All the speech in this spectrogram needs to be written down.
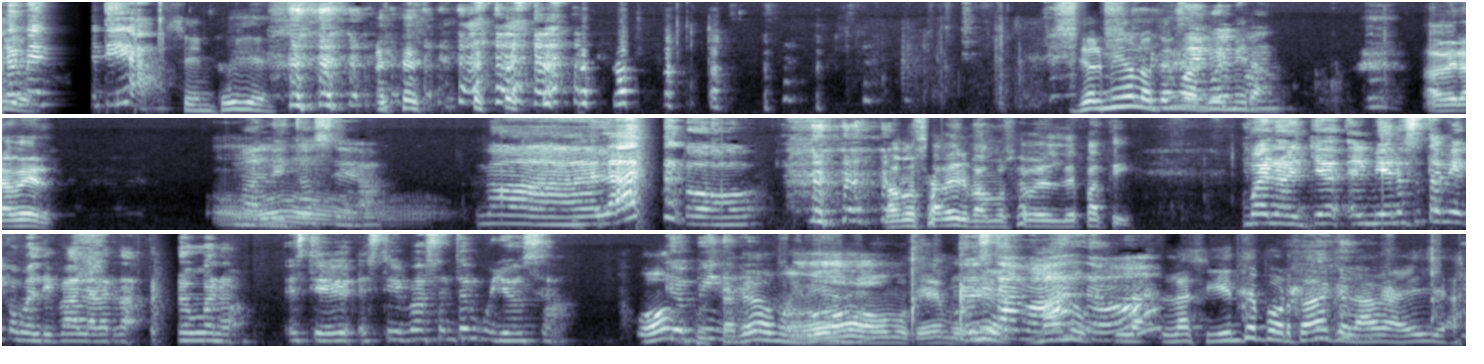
no mentía. Se intuye. Yo el mío lo tengo aquí, mira. A ver, a ver. Oh. Maldito sea. No, largo. Vamos a ver, vamos a ver el de Pati. Bueno, yo, el mío no está tan bien como el de Iván, la verdad. Pero bueno, estoy, estoy bastante orgullosa. Oh, ¿Qué pues te ha opinas? quedado muy bien. ¿eh? Oh, muy bien, muy No bien. está mal, Manu, ¿no? la, la siguiente portada que la haga ella.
